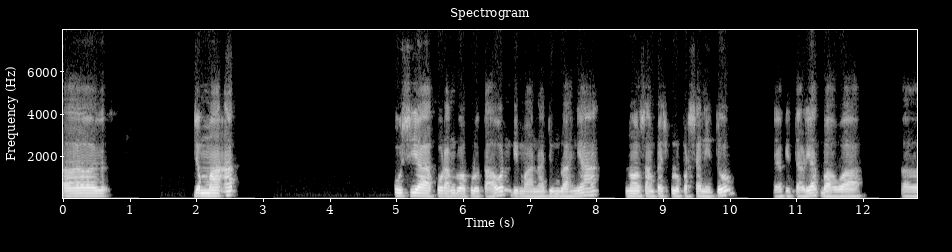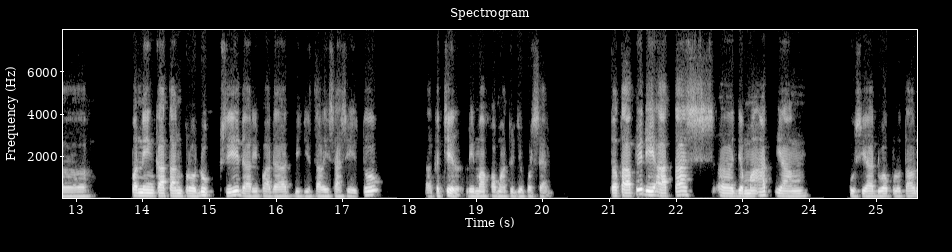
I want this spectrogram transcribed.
uh, jemaat usia kurang 20 tahun di mana jumlahnya 0 sampai 10 persen itu ya kita lihat bahwa eh, peningkatan produksi daripada digitalisasi itu eh, kecil 5,7 persen. Tetapi di atas eh, jemaat yang usia 20 tahun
